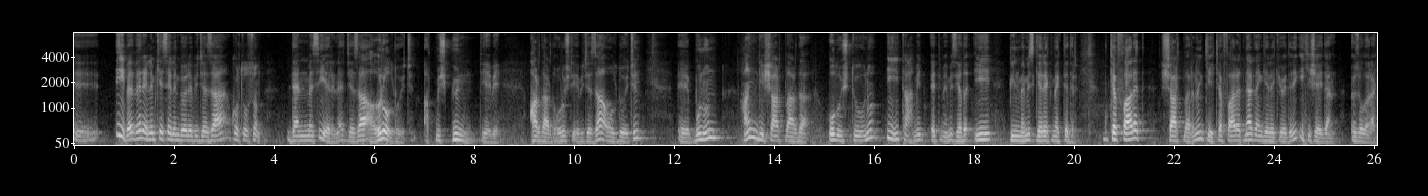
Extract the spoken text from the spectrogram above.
e, iyi be verelim keselim böyle bir ceza kurtulsun denmesi yerine ceza ağır olduğu için 60 gün diye bir ardarda oruç diye bir ceza olduğu için e, bunun hangi şartlarda oluştuğunu iyi tahmin etmemiz ya da iyi bilmemiz gerekmektedir. Bu kefaret şartlarının ki kefaret nereden gerekiyor dedik? iki şeyden öz olarak.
